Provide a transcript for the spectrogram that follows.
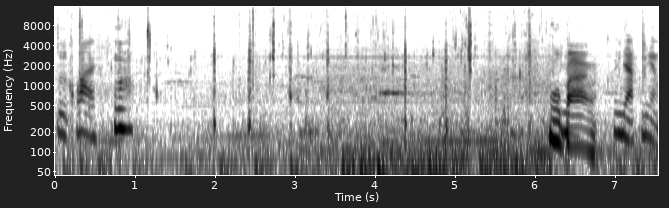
ซื้อควาย หมูปลามันอยากเลี้ยง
